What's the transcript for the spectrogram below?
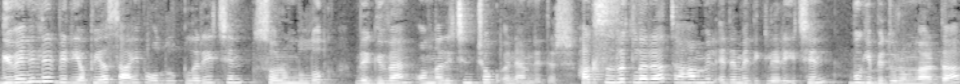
Güvenilir bir yapıya sahip oldukları için sorumluluk ve güven onlar için çok önemlidir. Haksızlıklara tahammül edemedikleri için bu gibi durumlarda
